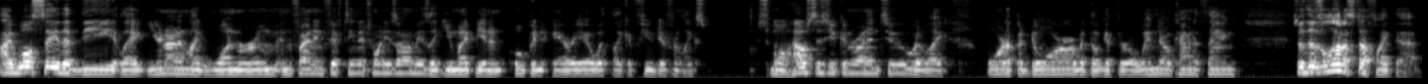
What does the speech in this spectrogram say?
I will say that the like you're not in like one room and fighting 15 to 20 zombies. Like you might be in an open area with like a few different like s- small houses you can run into or like board up a door, but they'll get through a window kind of thing. So there's a lot of stuff like that.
